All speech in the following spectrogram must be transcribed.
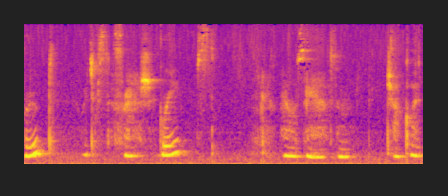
fruit, which is fresh grapes. I also have some chocolate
